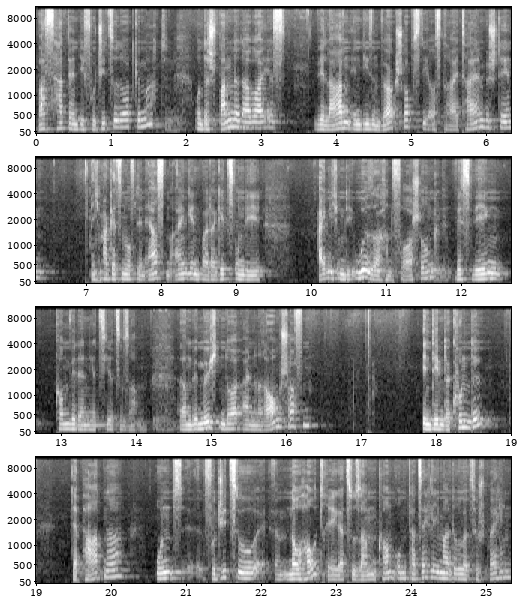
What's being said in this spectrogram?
was hat denn die Fujitsu dort gemacht? Und das Spannende dabei ist, wir laden in diesen Workshops, die aus drei Teilen bestehen, ich mag jetzt nur auf den ersten eingehen, weil da geht es um die eigentlich um die Ursachenforschung, mhm. weswegen kommen wir denn jetzt hier zusammen. Ähm, wir möchten dort einen Raum schaffen, in dem der Kunde, der Partner und äh, Fujitsu ähm, Know-how-Träger zusammenkommen, um tatsächlich mal darüber zu sprechen,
